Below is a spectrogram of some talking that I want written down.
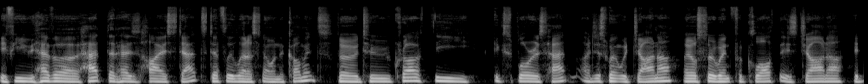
If you have a hat that has higher stats, definitely let us know in the comments. So to craft the explorer's hat. I just went with Jana. I also went for cloth is Jana. It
